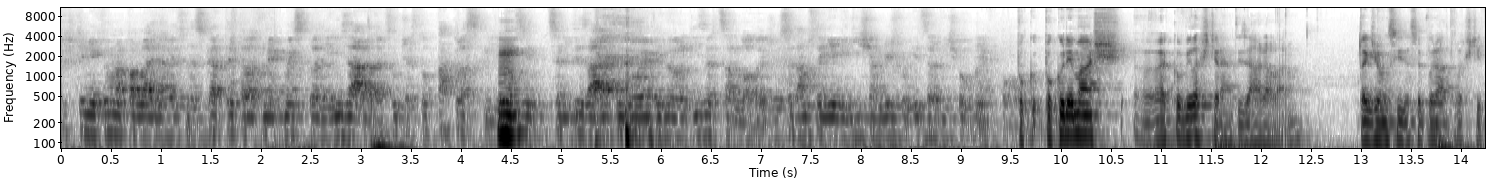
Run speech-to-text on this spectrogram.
Ještě mě k tomu napadla jedna věc, dneska ty telefony, jak mají skleněný záda, tak jsou často tak lesklý, hmm. vlastně celý ty záda fungují jak jedno velký zrcadlo, takže se tam stejně vidíš a můžeš fotit selfie úplně v Pokud, pokud je máš eh, jako vyleštěné ty záda, no. takže musíte se pořád leštit.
